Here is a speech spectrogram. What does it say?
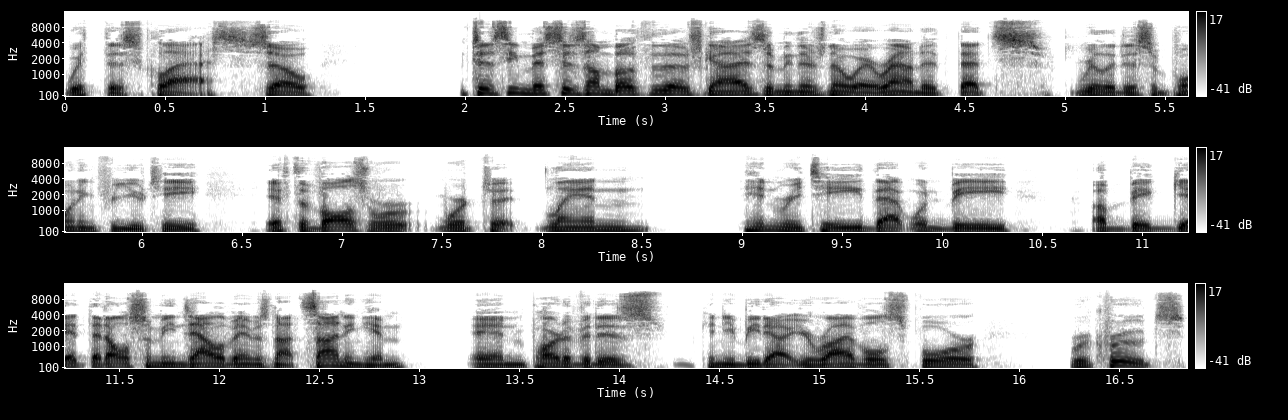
with this class. So Tennessee misses on both of those guys. I mean, there's no way around it. That's really disappointing for UT. If the Vols were, were to land Henry T, that would be a big get. That also means Alabama's not signing him. And part of it is, can you beat out your rivals for recruits?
